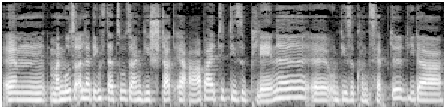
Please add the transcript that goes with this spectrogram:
Ähm, man muss allerdings dazu sagen, die Stadt erarbeitet diese Pläne äh, und diese Konzepte, die da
